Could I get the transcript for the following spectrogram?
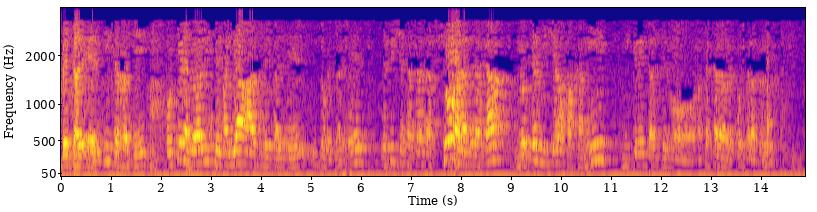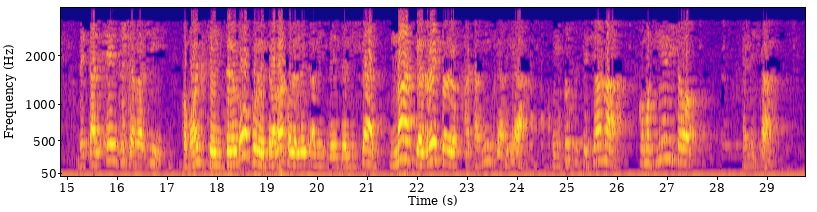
Besalel. Dice Rashi, ¿por qué la Torah dice Bayat Besalel? Hizo Besalel. Le pilla Natana, yo a la Melajá, Yoter Mishar Jamil, ni creta al temor. Acá está la respuesta a la pregunta. Besalel dice Rashi, como él se entregó por el trabajo del, del, más que el resto de los Hakamim que había, entonces se llama como si él hizo el Mishkan.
